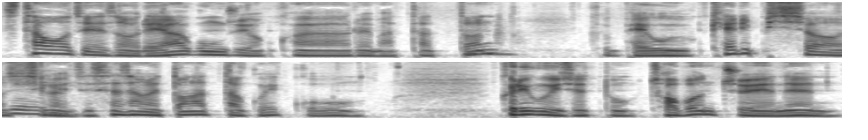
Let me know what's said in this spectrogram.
스타워즈에서 레아 공주 역할을 맡았던 그 배우 캐리 피셔 예. 씨가 이제 세상을 떠났다고 했고 그리고 이제 또 저번 주에는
